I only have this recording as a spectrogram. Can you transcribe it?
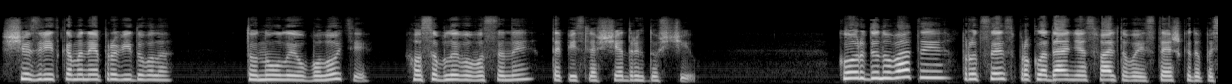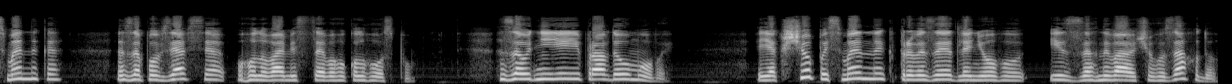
що зрідка мене провідувала, тонули у болоті, особливо восени та після щедрих дощів. Координувати процес прокладання асфальтової стежки до письменника заповзявся голова місцевого колгоспу. За однієї правда умови. Якщо письменник привезе для нього із загниваючого заходу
